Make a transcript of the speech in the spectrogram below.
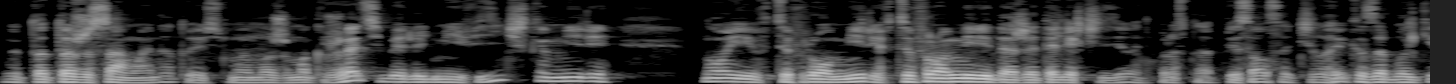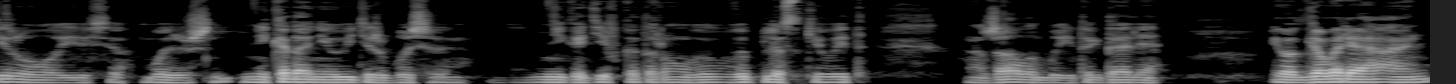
Это то же самое, да, то есть мы можем окружать себя людьми в физическом мире, но и в цифровом мире. В цифровом мире даже это легче сделать, просто отписался от человека, заблокировал, и все, больше никогда не увидишь больше негатив, который он выплескивает, жалобы и так далее. И вот говоря о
